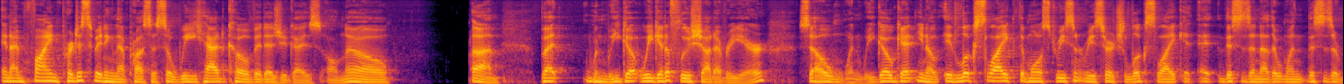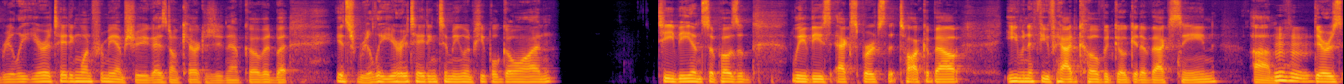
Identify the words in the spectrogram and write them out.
and I'm fine participating in that process. So we had COVID, as you guys all know, um, but when we go, we get a flu shot every year. So when we go get, you know, it looks like the most recent research looks like it, it, this is another one. This is a really irritating one for me. I'm sure you guys don't care because you didn't have COVID, but it's really irritating to me when people go on TV and supposedly these experts that talk about even if you've had COVID, go get a vaccine. Um, mm-hmm. There's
